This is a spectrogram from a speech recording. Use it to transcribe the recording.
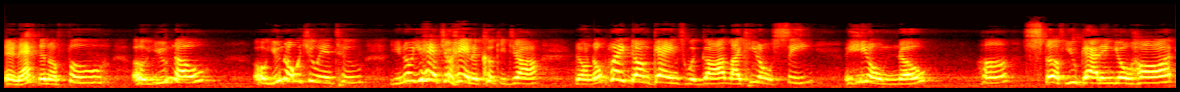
and acting a fool. Oh, you know. Oh, you know what you into. You know you had your hand in cookie jar. Don't don't play dumb games with God like he don't see. He don't know. Huh? Stuff you got in your heart.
